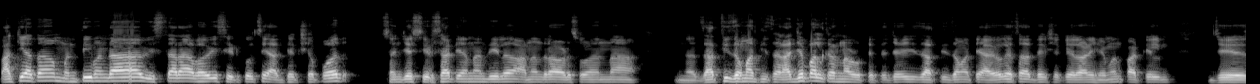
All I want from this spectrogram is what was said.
बाकी आता मंत्रिमंडळ विस्ताराअभावी सिडकोचे अध्यक्षपद संजय सिरसाट यांना दिलं. आनंदराव अडसोळांना जाती जमातीचा राज्यपाल करणार होते. त्याच्यावेळी जाती जमाती आयोगाचा अध्यक्ष केला आणि हेमंत पाटील जे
